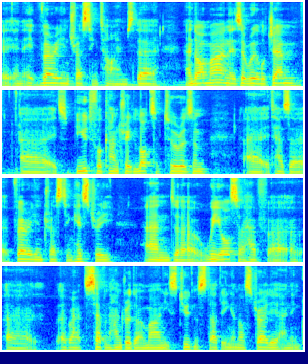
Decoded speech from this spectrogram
very interesting times there. And Oman is a real gem. Uh, it's a beautiful country, lots of tourism. Uh, it has a very interesting history. And uh, we also have uh, about 700 Omani students studying in Australia, and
